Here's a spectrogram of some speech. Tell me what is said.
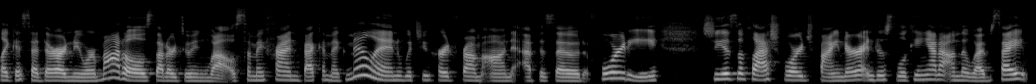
like I said, there are newer models that are doing well. So, my friend Becca McMillan, which you heard from on episode 40, she is the Flash Forge finder. And just looking at it on the website,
